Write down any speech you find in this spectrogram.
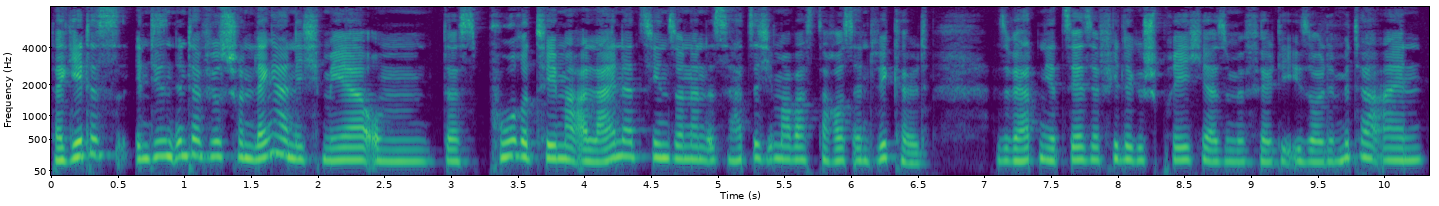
Da geht es in diesen Interviews schon länger nicht mehr um das pure Thema Alleinerziehen, sondern es hat sich immer was daraus entwickelt. Also wir hatten jetzt sehr, sehr viele Gespräche. Also mir fällt die Isolde Mitter ein,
